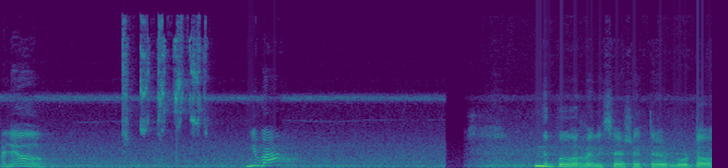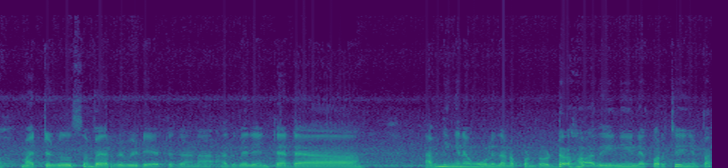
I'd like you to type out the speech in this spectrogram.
ഹലോ? ഇനി വാ. ഇന്നിപ്പോൾ ഇവരുടെ വിശേഷം ഇത്രയേ ഉള്ളൂ കേട്ടോ. മറ്റൊരു ദിവസം വേറൊരു വീഡിയോ ആയിട്ട് കാണാം. അതുവരെ ടാറ്റാ. അവനിങ്ങനെ മൂളി നടപ്പുണ്ട് കേട്ടോ. അത് ഇനി ഇന്നെ കുറച്ച് കഴിഞ്ഞപ്പോൾ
